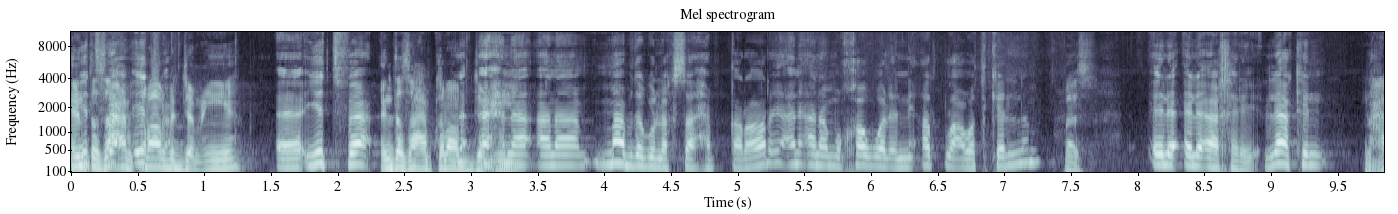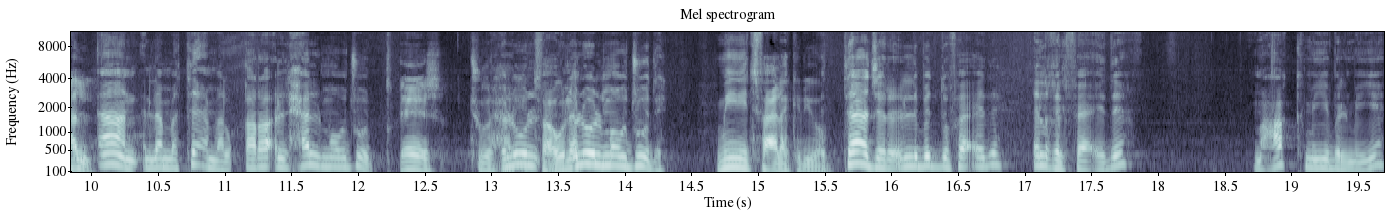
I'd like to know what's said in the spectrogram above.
أنت صاحب قرار. بالجمعية؟ يدفع. أنت صاحب قرار لا بالجمعيه إحنا أنا ما بدي أقول لك صاحب قرار يعني أنا مخول إني أطلع وأتكلم بس. إلى إلى آخره. لكن نحل. الآن لما تعمل قرار الحل موجود. إيش؟ شو الحل؟ حلول يدفعوا لك؟ حلول موجودة. مين يدفع لك اليوم؟ التاجر اللي بده فائدة الغي الفائدة. معك 100%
